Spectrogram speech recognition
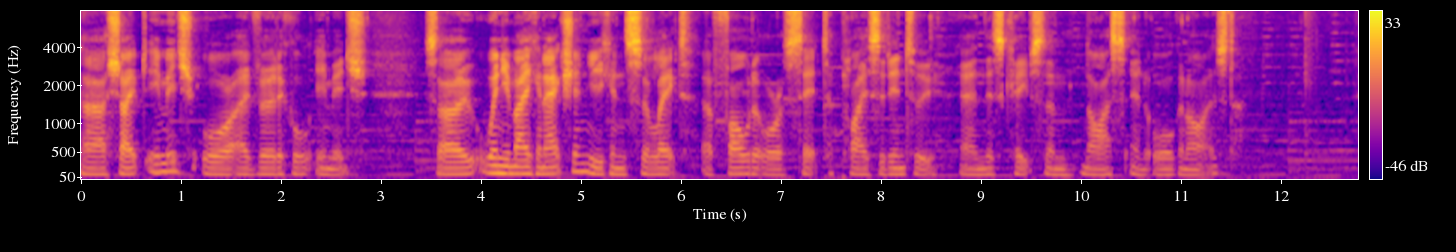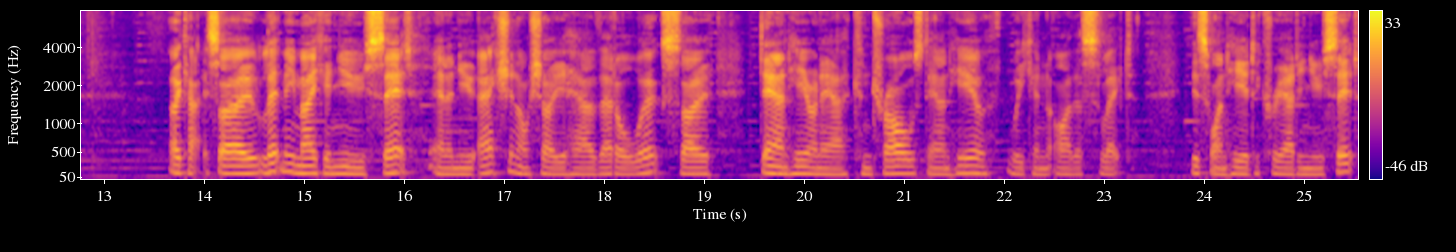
uh, shaped image or a vertical image. So when you make an action you can select a folder or a set to place it into and this keeps them nice and organized Okay, so let me make a new set and a new action. I'll show you how that all works. So down here on our controls down here, we can either select this one here to create a new set,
